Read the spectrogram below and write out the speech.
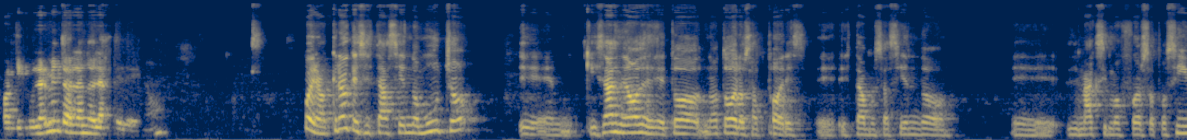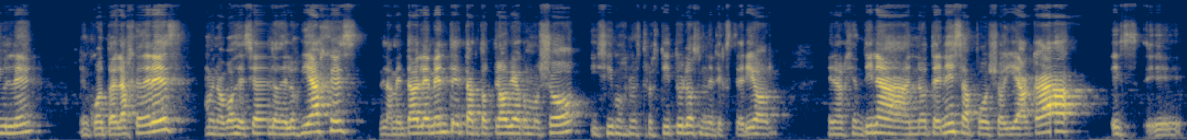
particularmente hablando del ajedrez, ¿no? Bueno, creo que se está haciendo mucho. Eh, quizás no desde todo, no todos los actores eh, estamos haciendo el máximo esfuerzo posible. En cuanto al ajedrez, bueno, vos decías lo de los viajes, lamentablemente, tanto Claudia como yo hicimos nuestros títulos en el exterior. En Argentina no tenés apoyo y acá es, eh,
